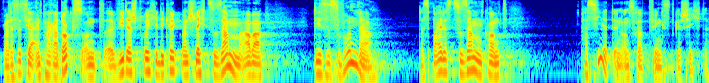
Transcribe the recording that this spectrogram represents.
weil das ist ja ein Paradox und äh, Widersprüche, die kriegt man schlecht zusammen, aber dieses Wunder, dass beides zusammenkommt, passiert in unserer Pfingstgeschichte.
